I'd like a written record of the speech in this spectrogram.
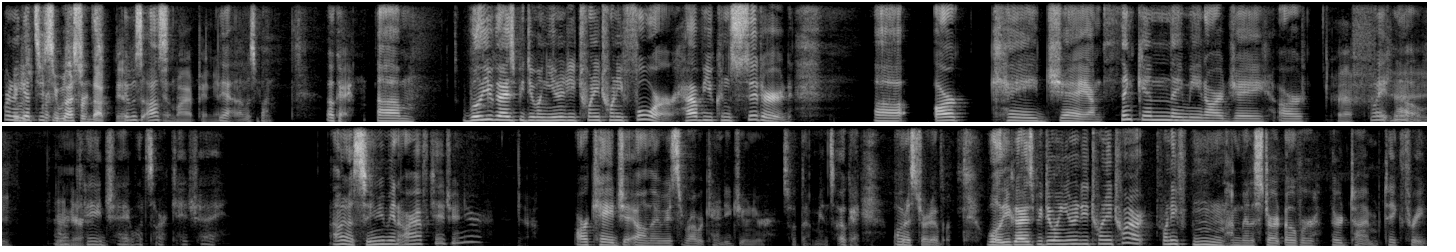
we're gonna was get through pr- some it was questions productive. it was awesome in my opinion. yeah, that was fun. Okay. Um, will you guys be doing Unity 2024? Have you considered uh, RKJ? I'm thinking they mean RJ. R. Wait, no. Junior. RKJ. What's RKJ? I'm gonna assume you mean RFK Jr. RKJ. Oh, maybe it's Robert Kennedy Jr. That's what that means. Okay, I'm gonna start over. Will you guys be doing Unity 2020? 20, mm, I'm gonna start over. Third time. Take three.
